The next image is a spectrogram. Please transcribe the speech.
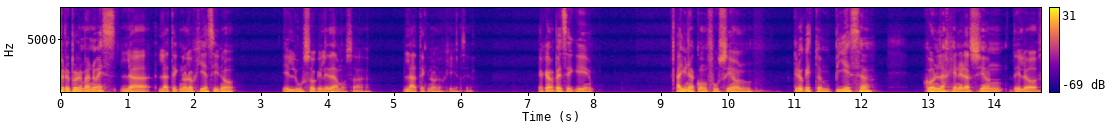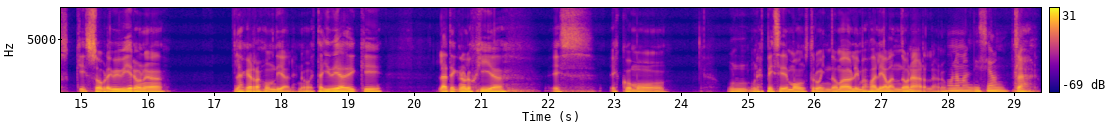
Pero el problema no es la, tecnología, sino el uso que le damos a la tecnología. Y acá me parece que hay una confusión. Creo que esto empieza con la generación de los que sobrevivieron a las guerras mundiales. ¿no? Esta idea de que la tecnología es, es como un- una especie de monstruo indomable y más vale abandonarla. ¿no? Una maldición. Claro.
